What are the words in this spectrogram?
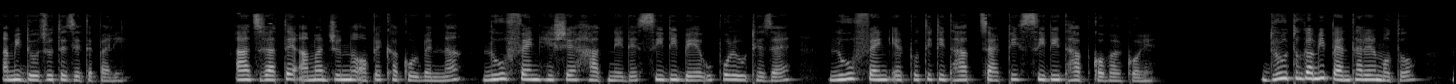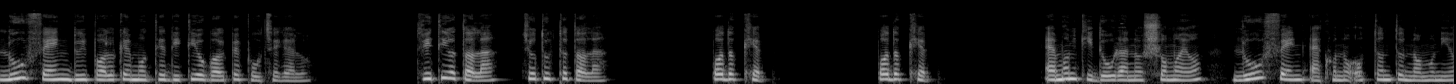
আমি ডোজোতে যেতে পারি। আজ রাতে আমার জন্য অপেক্ষা করবেন না। লু ফেং হেসে হাত নেড়ে সিডি বেয়ে উপরে উঠে যায়। লু ফেং এর প্রতিটি ধাপ চারটি সিডি ধাপ কভার করে। দ্রুতগামী প্যান্থারের মতো লু ফেং দুই পলকের মধ্যে দ্বিতীয় গল্পে পৌঁছে গেল। তৃতীয় তলা, চতুর্থ তলা। পদক্ষেপ। পদক্ষেপ। এমনকি দৌড়ানোর সময়ও লু ফেং এখনও অত্যন্ত নমনীয়,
